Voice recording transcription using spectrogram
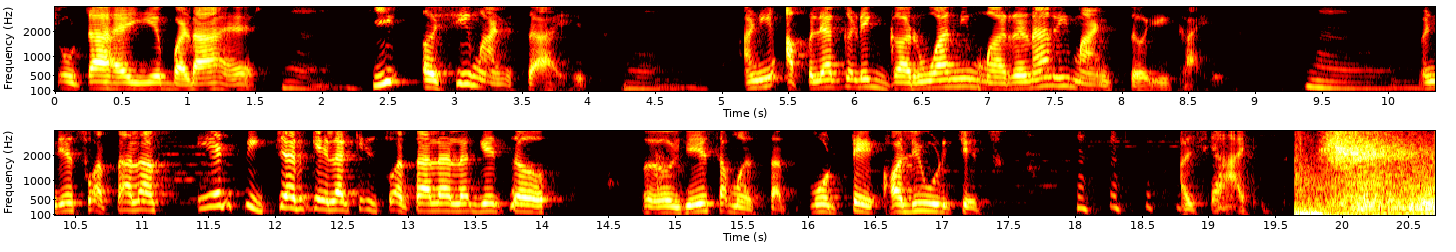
छोटा है ये बडा है. ही अशी माणसं आहेत. आणि आपल्याकडे गर्वानी मरणारी माणसं एक आहेत. म्हणजे स्वतःला एक पिक्चर केला की स्वतःला लगेच हे समजतात. मोठे हॉलिवूडचेच असे आहेत.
